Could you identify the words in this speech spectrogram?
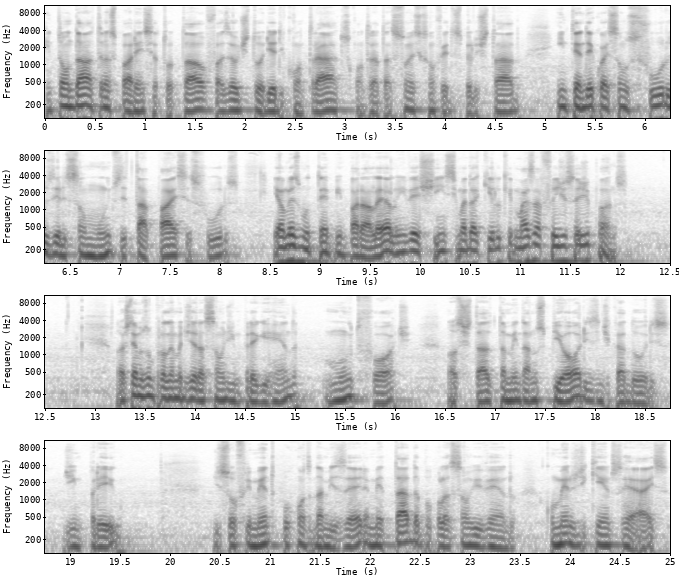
Então, dá uma transparência total, fazer auditoria de contratos, contratações que são feitas pelo Estado, entender quais são os furos, eles são muitos, e tapar esses furos, e, ao mesmo tempo, em paralelo, investir em cima daquilo que mais aflige os sergipanos. Nós temos um problema de geração de emprego e renda muito forte. Nosso Estado também está nos piores indicadores de emprego, de sofrimento por conta da miséria, metade da população vivendo com menos de 500 reais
